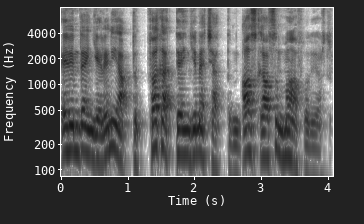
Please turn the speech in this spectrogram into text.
Elimden geleni yaptım. Fakat dengime çattım. Az kalsın mahvoluyordum.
